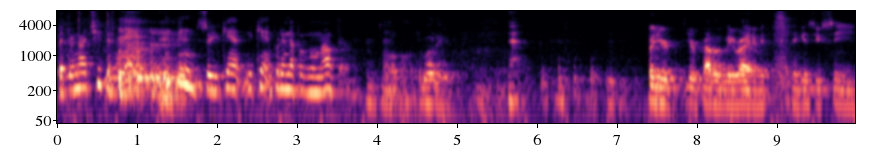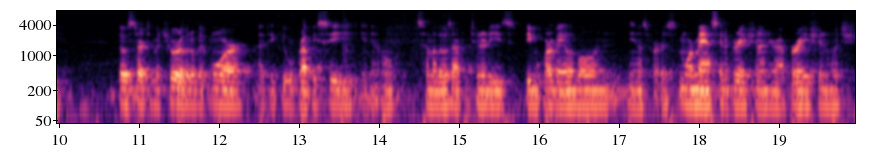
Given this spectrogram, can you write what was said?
but they're not cheap enough. so you can't you can't put enough of them out there. It's all about the money. But you're you're probably right. I mean, I think as you see those start to mature a little bit more, I think you will probably see you know some of those opportunities be more available, and you know as far as more mass integration on your operation, which,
